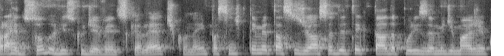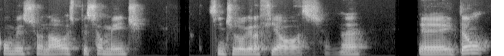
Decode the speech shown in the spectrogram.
para redução do risco de evento esquelético né, em paciente que tem metástase óssea detectada por exame de imagem convencional, especialmente cintilografia óssea. Né? É, então,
